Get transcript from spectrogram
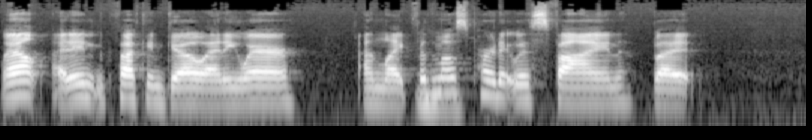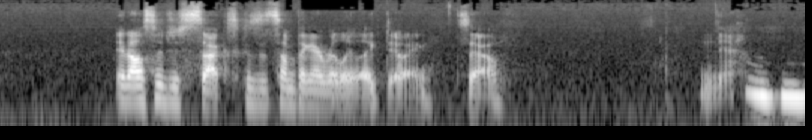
well i didn't fucking go anywhere And like for the mm-hmm. most part, it was fine, but it also just sucks because it's something I really like doing. So, nah. Mm-hmm.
